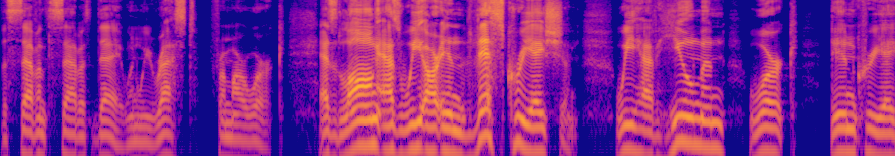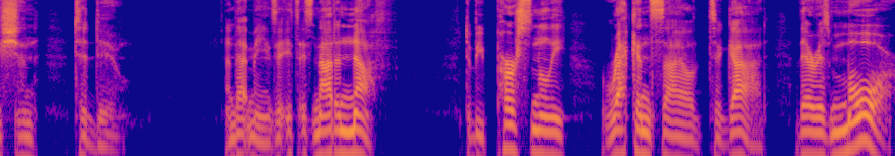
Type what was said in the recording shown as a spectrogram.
the seventh Sabbath day when we rest from our work. As long as we are in this creation, we have human work in creation to do. And that means it's not enough to be personally reconciled to God. There is more,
